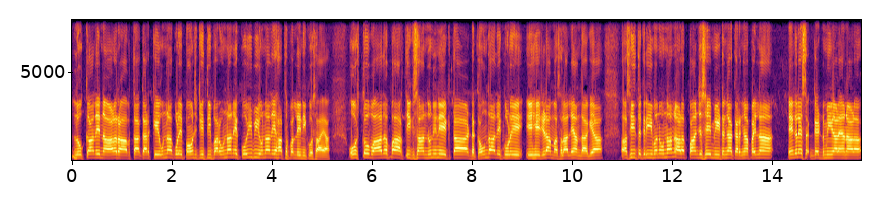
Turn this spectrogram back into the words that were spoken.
ਲੋਕਾਂ ਦੇ ਨਾਲ ਰਾਬਤਾ ਕਰਕੇ ਉਹਨਾਂ ਕੋਲੇ ਪਹੁੰਚ ਕੀਤੀ, ਪਰ ਉਹਨਾਂ ਨੇ ਕੋਈ ਵੀ ਉਹਨਾਂ ਦੇ ਹੱਥ ਪੱਲੇ ਨਹੀਂ ਕੁਛ ਆਇਆ। ਉਸ ਤੋਂ ਬਾਅਦ ਭਾਰਤੀ ਕਿਸਾਨ ਯੂਨੀਅਨ ਏਕਤਾ ਡਕੌਂਦਾ ਦੇ ਕੋਲੇ ਇਹ ਜਿਹੜਾ ਮਸਲਾ ਲਿਆਂਦਾ ਗਿਆ। ਅਸੀਂ ਤਕਰੀਬਨ ਉਹਨਾਂ ਨਾਲ 5-6 ਮੀਟਿੰਗਾਂ ਕਰੀਆਂ ਪਹਿਲਾਂ ਇੰਗਲਿਸ਼ ਅਕੈਡਮੀ ਵਾਲਿਆਂ ਨਾਲ।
